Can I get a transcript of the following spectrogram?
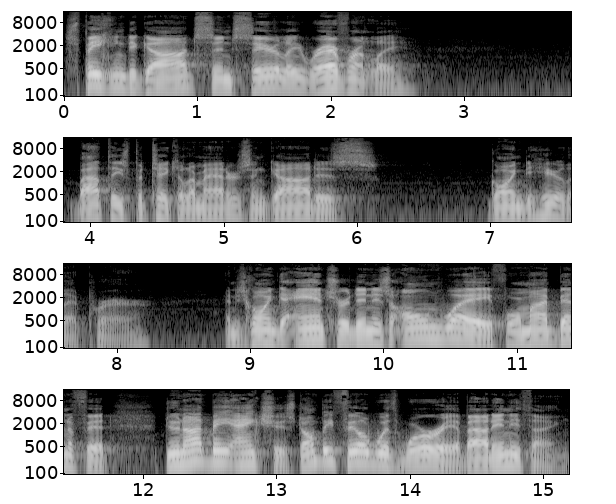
speaking to God sincerely, reverently about these particular matters, and God is going to hear that prayer. And He's going to answer it in His own way for my benefit. Do not be anxious. Don't be filled with worry about anything.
